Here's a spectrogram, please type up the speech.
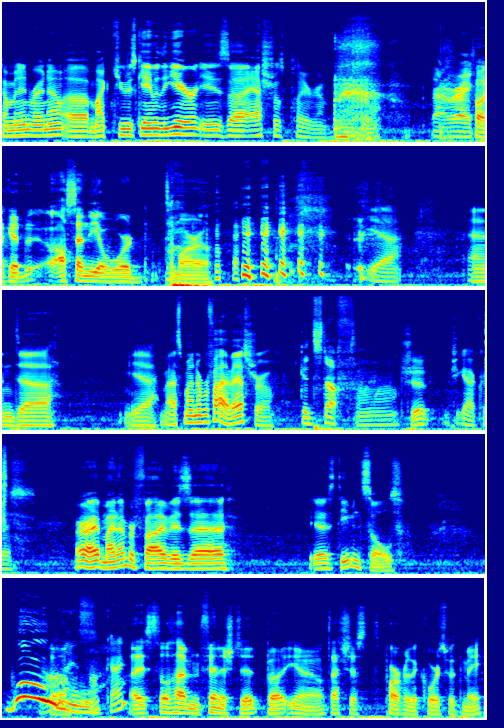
coming in right now. Uh, my cutest game of the year is uh, Astro's Playroom. all right. Fuck it. I'll send the award tomorrow. yeah, and uh, yeah, that's my number five, Astro. Good stuff. So, uh, Shit. what you got, Chris? All right, my number five is uh, is Demon Souls. Woo! Okay. I still haven't finished it, but you know that's just par for the course with me.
